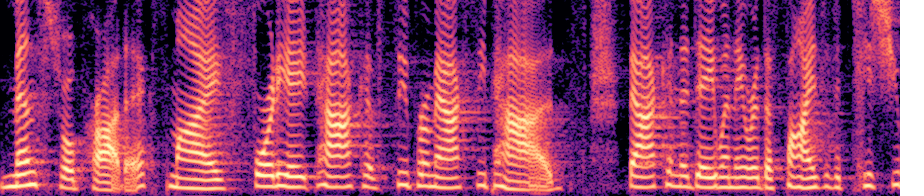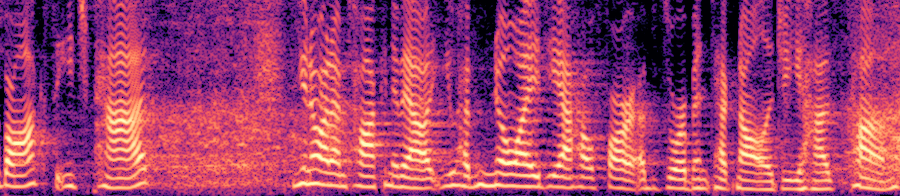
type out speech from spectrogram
menstrual products, my 48 pack of Super Maxi pads, back in the day when they were the size of a tissue box, each pad. You know what I'm talking about. You have no idea how far absorbent technology has come.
